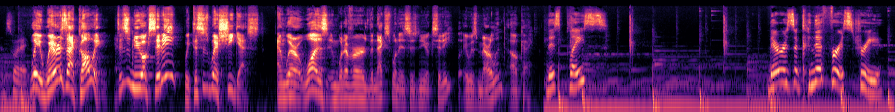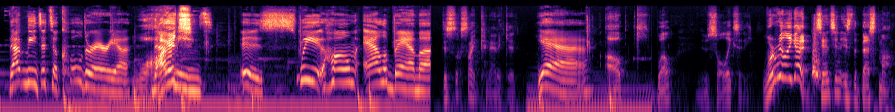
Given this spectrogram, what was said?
That's what I. Wait, where is that going? This is New York City? Wait, this is where she guessed. And where it was, and whatever the next one is, is New York City? It was Maryland? Okay. This place. There is a coniferous tree. That means it's a colder area. What? That means it is sweet home Alabama. This looks like Connecticut. Yeah. Okay, well, it was Salt Lake City. We're really good. Sansin is the best mom.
